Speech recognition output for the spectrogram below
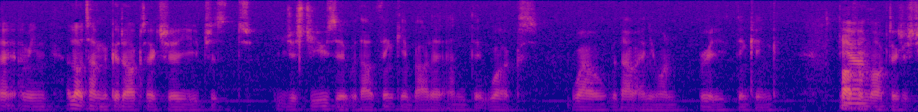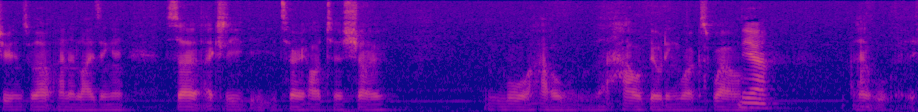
I mean a lot of time in good architecture you just you just use it without thinking about it and it works well without anyone really thinking, apart Yeah. from architecture students without analyzing it. So actually it's very hard to show more how how a building works well. Yeah. And if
